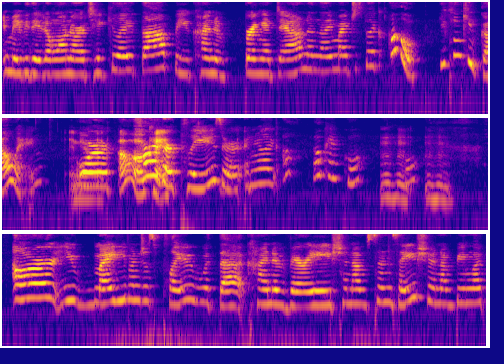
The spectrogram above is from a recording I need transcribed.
and maybe they don't want to articulate that, but you kind of bring it down, and they might just be like, "Oh, you can keep going," or like, "Oh, okay." harder, please," or and you're like, "Oh, okay, cool, mm-hmm, cool." Mm-hmm. Or you might even just play with that kind of variation of sensation of being like,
